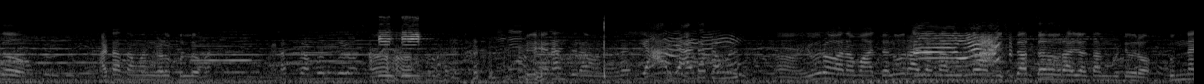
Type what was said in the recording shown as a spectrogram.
ಇದು? ಆಟ ಸಾಮಾನುಗಳು ಫುಲ್ಲು ಏನಂತೀರಾ ಇವರು ನಮ್ಮ ಚಲುವರಾಜ್ ಅಂತ ಅಂದ್ಬಿಟ್ಟು ಮಿಸ್ಟರ್ ಚಲುವರಾಜ್ ಅಂತ ಅಂದ್ಬಿಟ್ಟು ಇವರು. ಸುಮ್ಮನೆ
